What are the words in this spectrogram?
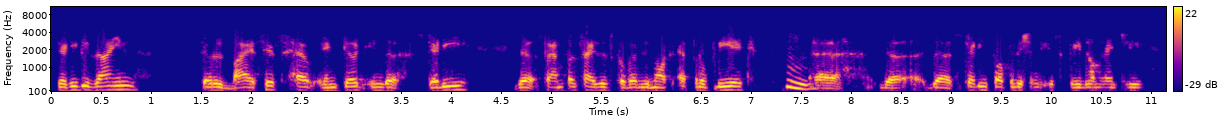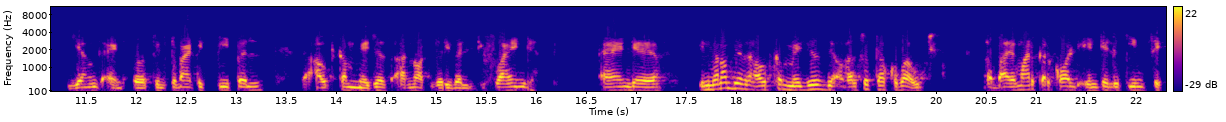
study design. Several biases have entered in the study. The sample size is probably not appropriate. Hmm. Uh, the the study population is predominantly young and asymptomatic people. The outcome measures are not very well defined, and uh, in one of their outcome measures, they also talk about a biomarker called interleukin six.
